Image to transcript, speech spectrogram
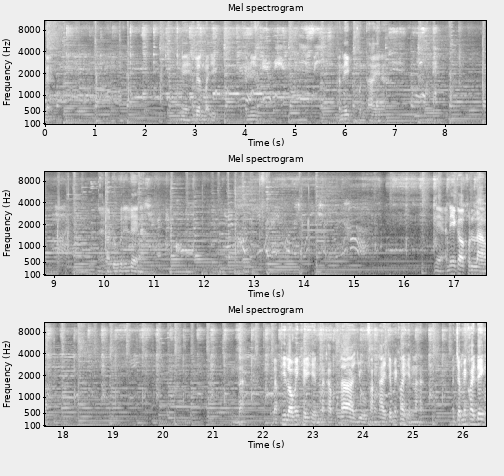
เนี่ย นี่เลื่อนมาอีก อันนี้ อันนี้คนไทยนะเราดูไปเรื่อยๆนะเนี่ยอันนี้ก็คนลาวนะแบบที่เราไม่เคยเห็นนะครับ ถ้าอยู่ฝั่งไทยจะไม่ค่อยเห็นนะฮะมันจะไม่ค่อยเด้ง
